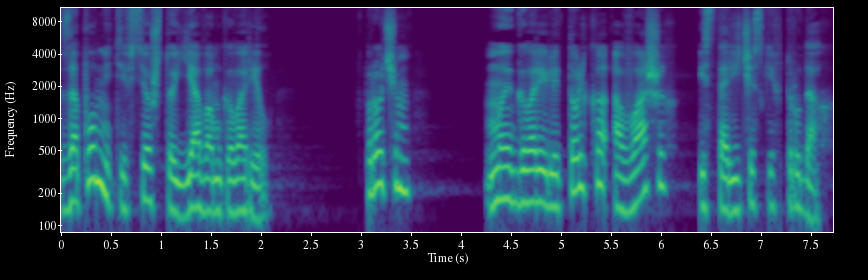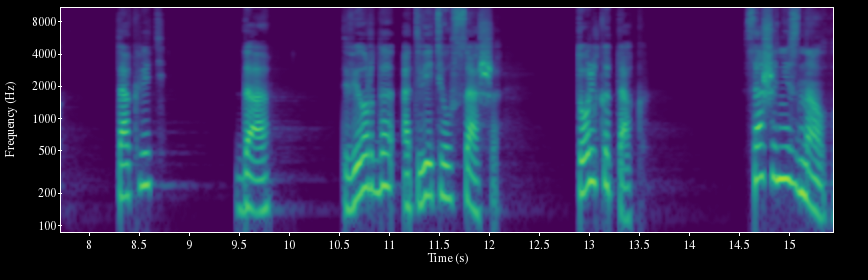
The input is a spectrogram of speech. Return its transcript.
«Запомните все, что я вам говорил. Впрочем, мы говорили только о ваших исторических трудах. Так ведь?» «Да», — твердо ответил Саша. «Только так». Саша не знал,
